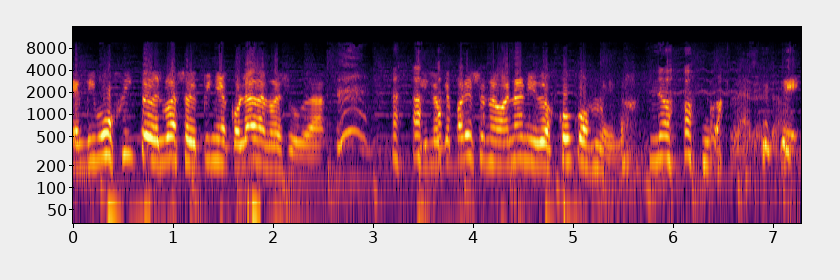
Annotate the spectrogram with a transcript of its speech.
el dibujito del vaso de piña colada no ayuda. Y lo que parece una banana y dos cocos menos. No, claro. no. Sí.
